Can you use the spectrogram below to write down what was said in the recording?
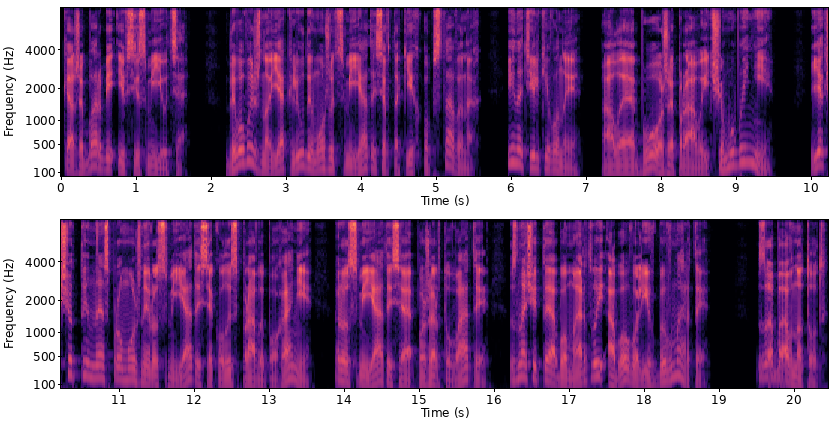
каже Барбі, і всі сміються. Дивовижно, як люди можуть сміятися в таких обставинах, і не тільки вони. Але Боже правий, чому би ні? Якщо ти не спроможний розсміятися, коли справи погані, розсміятися, пожартувати, значить ти або мертвий, або волів би вмерти. Забавно тут,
